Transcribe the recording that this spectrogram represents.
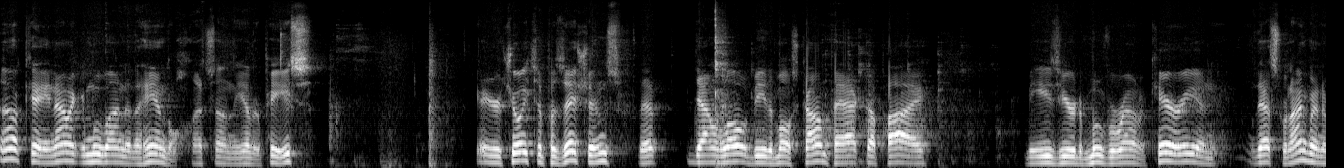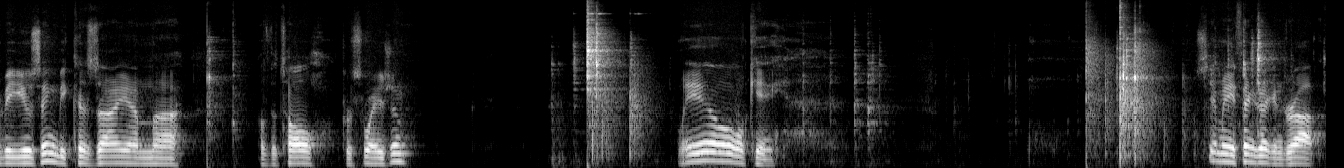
Okay, now we can move on to the handle. That's on the other piece. Your choice of positions. That down low would be the most compact, up high be easier to move around and carry and that's what I'm going to be using because I am uh, of the tall persuasion. Well, okay. See how many things I can drop.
